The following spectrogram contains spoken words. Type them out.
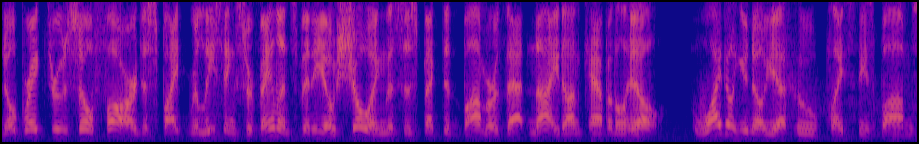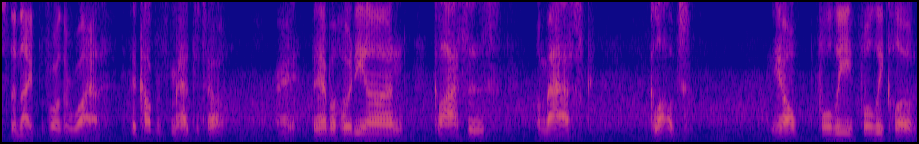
No breakthrough so far, despite releasing surveillance video showing the suspected bomber that night on Capitol Hill. Why don't you know yet who placed these bombs the night before the riot? They're covered from head to toe. Right? They have a hoodie on, glasses, a mask, gloves. You know, fully fully clothed.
